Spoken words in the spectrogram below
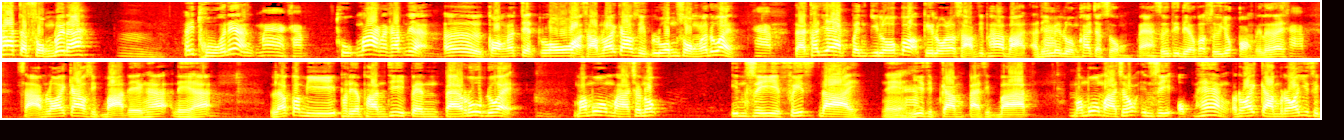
ค่าจัดส่งด้วยนะอืมเฮ้ยถูกอะเนี่ย ถูกมากครับ ถูกมากนะครับเนี่ย เออ กล่องละ 7 โลอะ390 รวมส่งแล้วด้วย ครับ แต่ถ้าแยกเป็นกิโลก็กิโลละ 35 บาท อันนี้ครับ ไม่รวมค่าจัดส่งแหมซื้อทีเดียวก็ซื้อยกกล่องไปเลย ครับ 390 บาทเองฮะนี่ฮะแล้วก็มีผลิตภัณฑ์ที่เป็นแปรรูปด้วย มะม่วงมหาชนก อินทรีย์ freeze dry นี่ครับยี่สิบกรัม 80 บาท มะม่วงมหาชนกอินทรีย์อบแห้งร้อยกรัมร้อยี่สิ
